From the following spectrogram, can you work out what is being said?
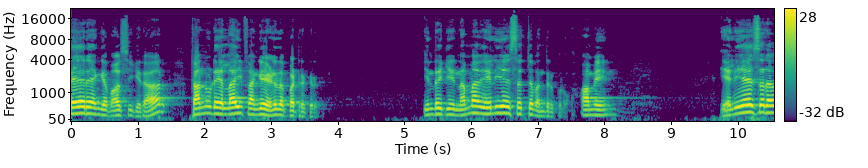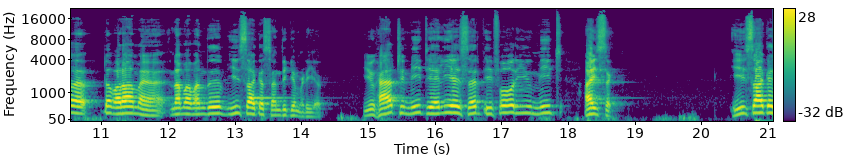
பெயரை அங்கே வாசிக்கிறார். தன்னுடைய லைஃப் அங்கே எழுதப்பட்டிருக்கிறது. இன்றைக்கு நம்ம எலியேசர்கிட்ட வந்திருக்கிறோம். ஆமீன். எலியேசரை வராமல் நம்ம வந்து ஈசாக்கை சந்திக்க முடியாது. You have to meet Eliezer before you meet Isaac ஈசாக்கை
